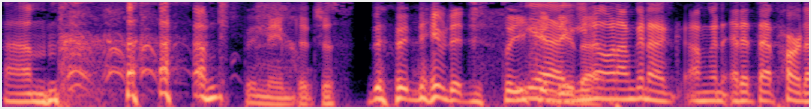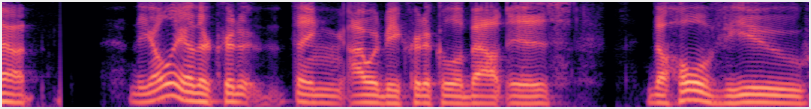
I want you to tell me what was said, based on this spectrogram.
Um, I'm, They named it just they named it just so you yeah, could do you that. know what? I'm gonna I'm gonna edit that part out. The only other criti- thing I would be critical about is the whole Vue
